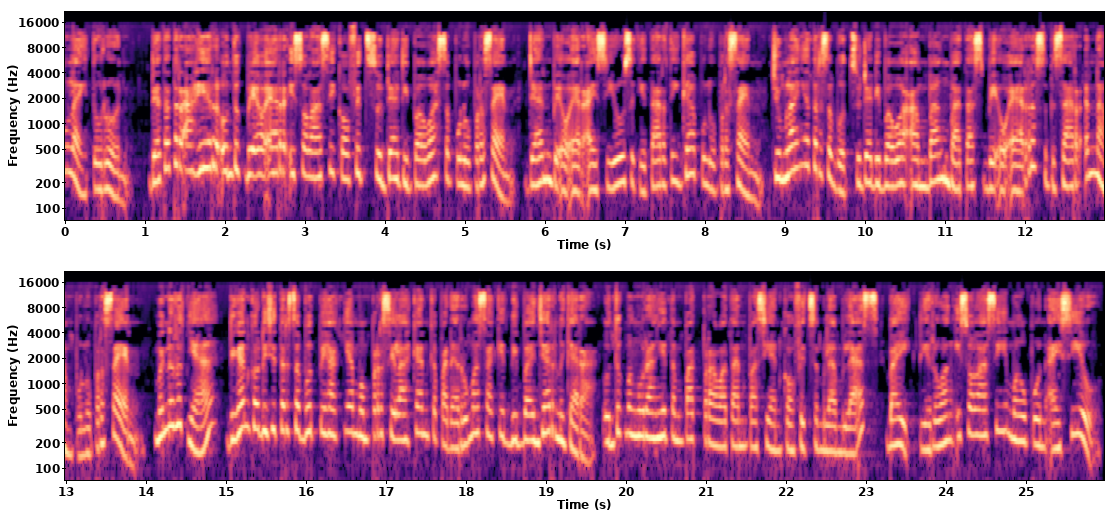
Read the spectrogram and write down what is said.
mulai turun. Data terakhir untuk BOR isolasi COVID sudah di bawah 10 persen dan BOR ICU sekitar 30 persen. Jumlahnya tersebut sudah di bawah ambang batas BOR sebesar 60 persen. Menurutnya, dengan kondisi tersebut pihaknya mempersilahkan kepada rumah sakit di Banjarnegara untuk mengurangi tempat perawatan pasien COVID-19 baik di ruang isolasi maupun ICU.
